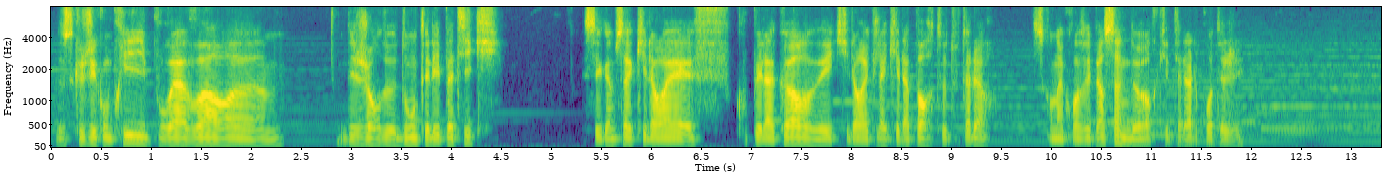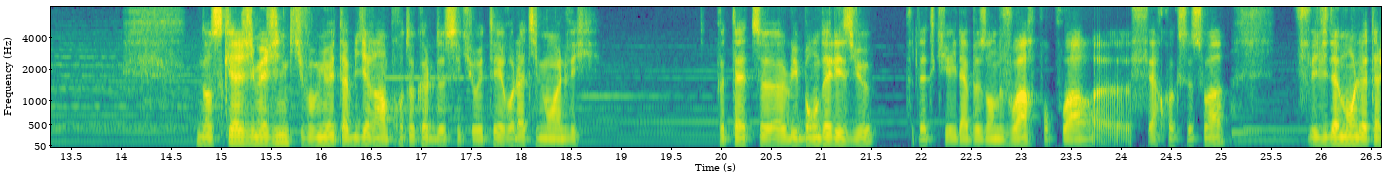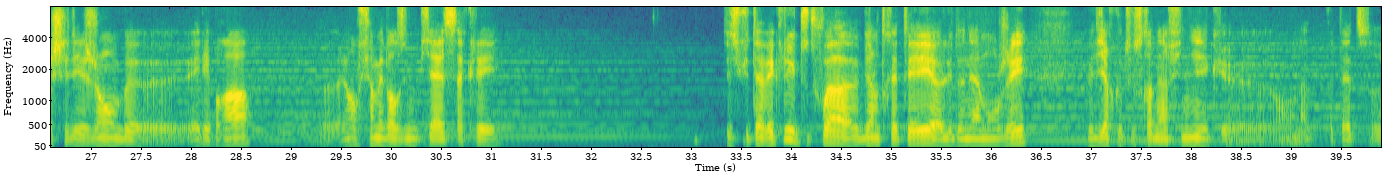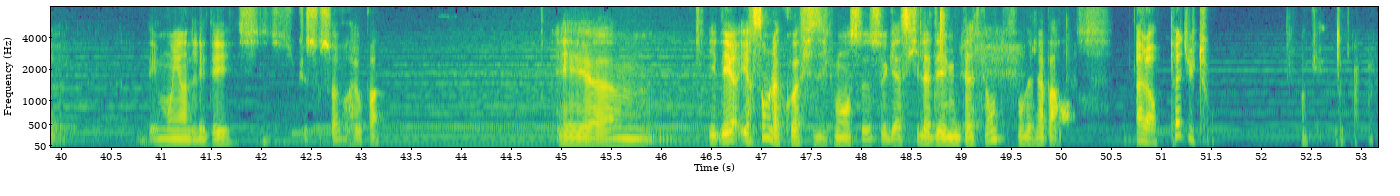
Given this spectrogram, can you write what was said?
de ce que j'ai compris, il pourrait avoir euh, des genres de dons télépathiques. C'est comme ça qu'il aurait coupé la corde et qu'il aurait claqué la porte tout à l'heure. Parce qu'on a croisé personne dehors qui était là à le protéger. Dans ce cas, j'imagine qu'il vaut mieux établir un protocole de sécurité relativement élevé. Peut-être euh, lui bander les yeux, Peut-être qu'il a besoin de voir pour pouvoir euh, faire quoi que ce soit. Évidemment, lui attacher les jambes euh, et les bras, euh, l'enfermer dans une pièce à clé. Discuter avec lui, toutefois, bien le traiter, lui donner à manger, lui dire que tout sera bien fini et que on a peut-être des moyens de l'aider, que ce soit vrai ou pas. Et il, ressemble à quoi physiquement ce, ce gars? Est-ce qu'il a des mutations qui sont déjà apparentes Alors, pas du tout.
